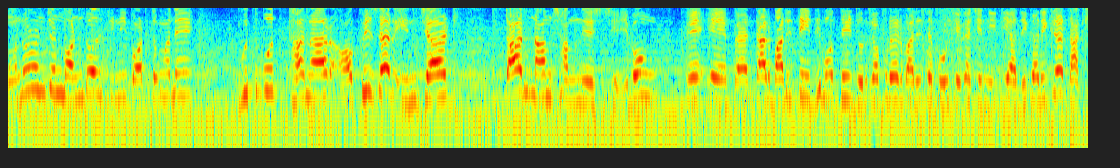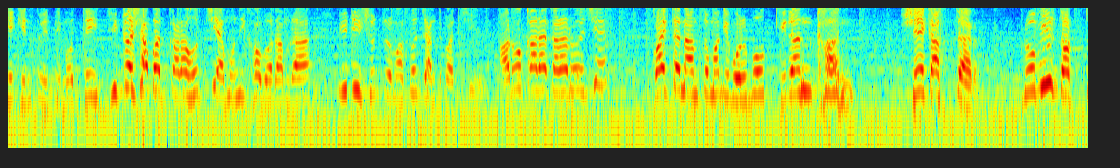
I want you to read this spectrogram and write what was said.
মনোরঞ্জন মণ্ডল, যিনি বর্তমানে বুদবুদ থানার অফিসার ইনচার্জ তার নাম সামনে এসছে এবং তার বাড়িতে ইতিমধ্যেই দুর্গাপুরের বাড়িতে পৌঁছে গেছেন ইডি আধিকারিকরা। তাকে কিন্তু ইতিমধ্যেই জিজ্ঞাসাবাদ করা হচ্ছে, এমনই খবর আমরা ইডি সূত্র মারফত জানতে পারছি আরও কারা কারা রয়েছে? কয়েকটা নাম তোমাকে বলব। কিরণ খান, শেখ আক্তার প্রবীর দত্ত।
